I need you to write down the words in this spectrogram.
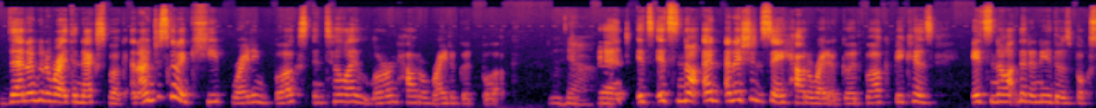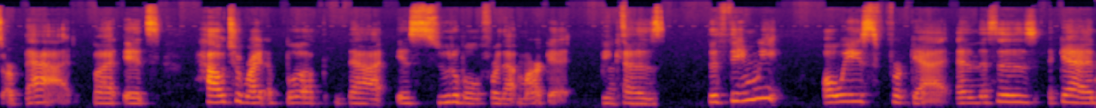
Then I'm going to write the next book. And I'm just going to keep writing books until I learn how to write a good book. Mhm. Yeah. And it's, it's not, and, and I shouldn't say how to write a good book because it's not that any of those books are bad, but it's how to write a book that is suitable for that market. Because the thing we always forget, and this is again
